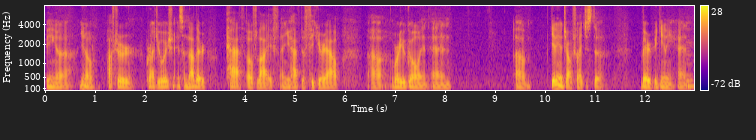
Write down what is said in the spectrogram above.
being a you know after graduation it's another path of life and you have to figure out uh, where you're going and um, getting a job feel like just the very beginning and mm.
